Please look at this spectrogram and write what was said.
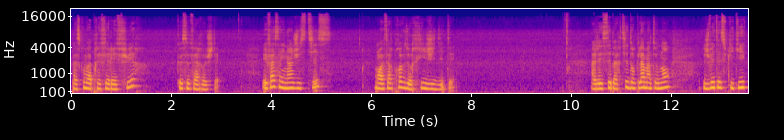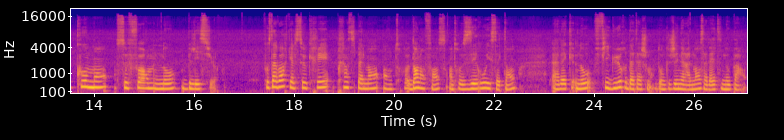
Parce qu'on va préférer fuir que se faire rejeter. Et face à une injustice, on va faire preuve de rigidité. Allez, c'est parti. Donc là maintenant, je vais t'expliquer comment se forment nos blessures. Il faut savoir qu'elles se créent principalement entre, dans l'enfance, entre 0 et 7 ans, avec nos figures d'attachement. Donc généralement, ça va être nos parents.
